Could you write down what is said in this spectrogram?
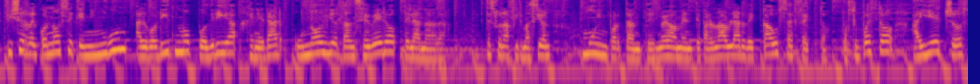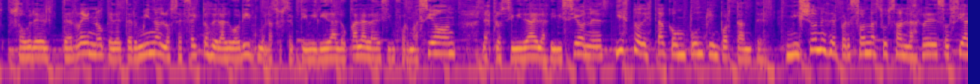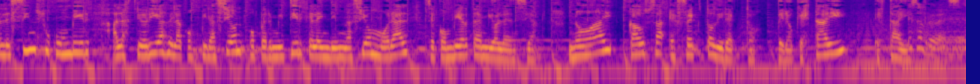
Fisher reconoce que ningún algoritmo podría generar un odio tan severo de la nada. Esta es una afirmación muy importante, nuevamente, para no hablar de causa-efecto. Por supuesto, hay hechos sobre el terreno que determinan los efectos del algoritmo, la susceptibilidad local a la desinformación, la explosividad de las divisiones, y esto destaca un punto importante. Millones de personas usan las redes sociales sin sucumbir a las teorías de la conspiración o permitir que la indignación moral se convierta en violencia. No hay causa-efecto directo, pero que está ahí está ahí. Es al revés.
